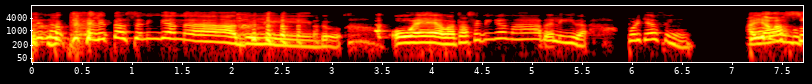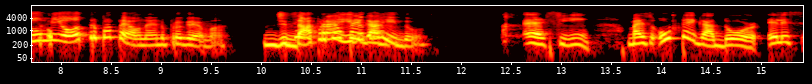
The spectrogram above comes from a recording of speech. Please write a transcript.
ele, não, ele tá sendo enganado, lindo. Ou ela tá sendo enganada, linda. Porque assim. Aí ela assume outro papel, né, no programa. De dar porque o traída, pegado- traído. É, sim. Mas o pegador, eles.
